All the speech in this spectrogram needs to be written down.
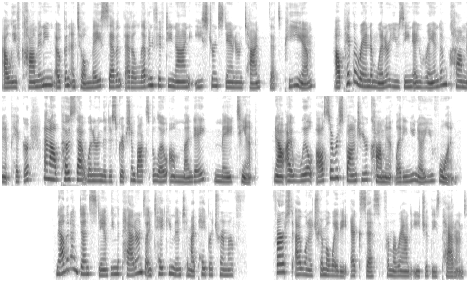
I'll leave commenting open until May 7th at 11:59 Eastern Standard Time, that's PM. I'll pick a random winner using a random comment picker and I'll post that winner in the description box below on Monday, May 10th. Now, I will also respond to your comment letting you know you've won. Now that I'm done stamping the patterns, I'm taking them to my paper trimmer. First, I want to trim away the excess from around each of these patterns.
